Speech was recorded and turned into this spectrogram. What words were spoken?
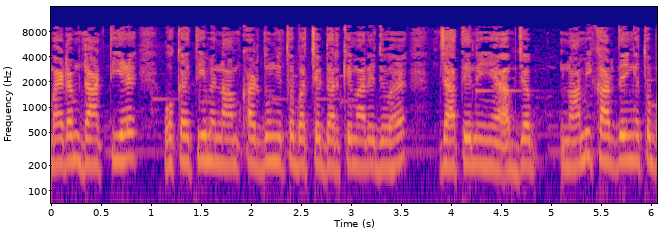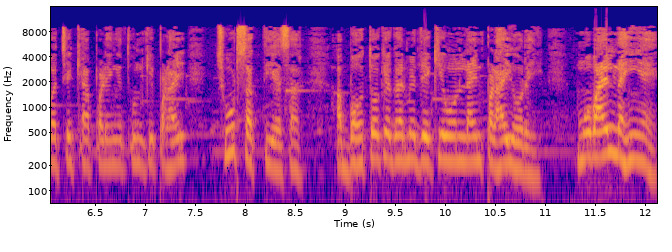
मैडम डांटती है वो कहती है मैं नाम काट दूँगी तो बच्चे डर के मारे जो है जाते नहीं है। अब जब नाम ही काट देंगे तो बच्चे क्या पढ़ेंगे? तो उनकी पढ़ाई छूट सकती है सर। अब बहुतों के घर में देखिए ऑनलाइन पढ़ाई हो रही। मोबाइल नहीं है।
